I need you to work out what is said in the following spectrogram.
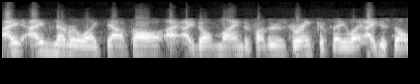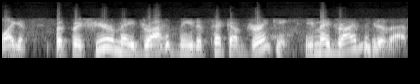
I, I've never liked alcohol. I, I don't mind if others drink if they like. I just don't like it. But Beshear may drive me to pick up drinking. He may drive me to that.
